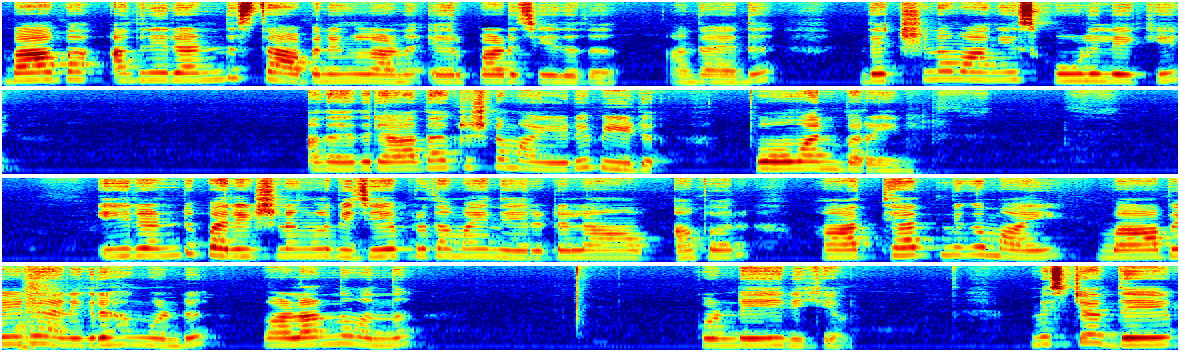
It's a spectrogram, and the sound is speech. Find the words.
ബാബ അതിന് രണ്ട് സ്ഥാപനങ്ങളാണ് ഏർപ്പാട് ചെയ്തത്. അതായത് ദക്ഷിണ വാങ്ങിയ സ്കൂളിലേക്ക് അതായത് രാധാകൃഷ്ണ മായയുടെ വീട് പോവാൻ പറയും. ഈ രണ്ട് പരീക്ഷണങ്ങൾ വിജയപ്രദമായി നേരിട്ടാൽ അവർ ആധ്യാത്മികമായി ബാബയുടെ അനുഗ്രഹം കൊണ്ട് വളർന്നു വന്ന് കൊണ്ടേയിരിക്കും. മിസ്റ്റർ ദേവ്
